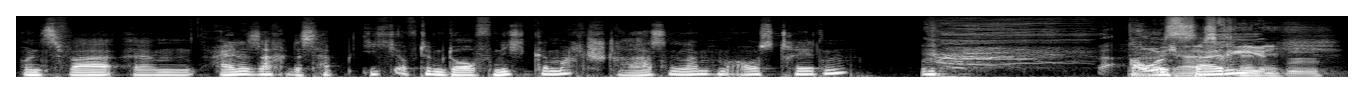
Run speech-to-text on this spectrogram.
Und zwar ähm, eine Sache, das habe ich auf dem Dorf nicht gemacht, Straßenlampen austreten. Ja, das kenne ich,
